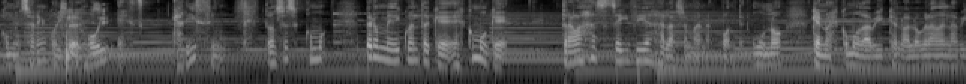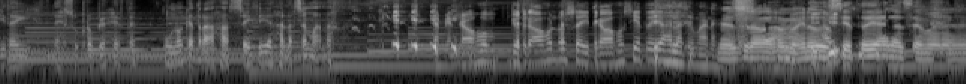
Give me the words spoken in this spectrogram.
Comenzar en cualquier Sí, hobby es carísimo. Entonces, como, pero me di cuenta que es como que trabajas seis días a la semana. Ponte uno que no es como David que lo ha logrado en la vida y es su propio jefe. Uno que trabaja seis días a la semana. También trabajo, yo trabajo, no sé, trabajo siete días a la semana. Yo trabajo, me imagino, siete días a la semana.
